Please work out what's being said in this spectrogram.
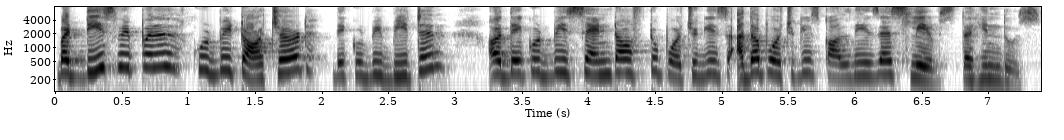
But these people could be tortured, they could be beaten, or they could be sent off to Portuguese, other Portuguese colonies as slaves, the Hindus.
